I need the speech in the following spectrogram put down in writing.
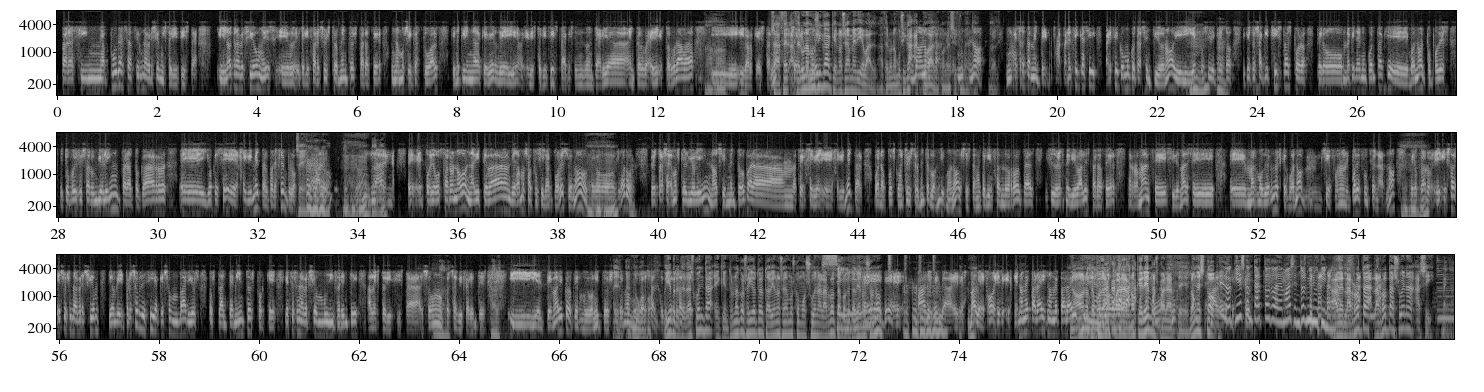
para, si me apuras, hacer una versión historicista. Y la otra versión es eh, utilizar esos instrumentos para hacer una música actual que no tiene nada que ver de, de historicista, que se entraría en Tor- eh, Héctor Braga y, y la orquesta. O ¿no? sea, hacer, O sea, hacer que una música que no sea medieval, hacer una música no, actual con ese instrumento. No, Vale. exactamente. Parece casi, parece como un contrasentido, ¿no? Y es Mm, posible que esto, que esto saque chispas, pero, pero hay que tener en cuenta que, bueno, tú puedes, tú puedes usar un violín para tocar, eh, yo qué sé, heavy metal, por ejemplo. Sí. ¿vale? Ujú, Na- claro. na- eh, puede gustar o no, nadie te va, digamos, a fusilar por eso, ¿no? Pero, claro, pero todos sabemos que el violín no se inventó para mm, hacer heavy, eh, heavy metal. Bueno, pues con estos instrumentos lo mismo, ¿no? Se están utilizando rotas y figuras medievales para hacer eh, romances y demás eh, eh, más modernos que, bueno, mm, sí, puede funcionar, ¿no? Pero claro, eh, eso, eso es una versión, digamos, por eso os decía que son varios los planteamientos, porque esta es una versión muy diferente a la historicista, son Vale. cosas diferentes. Vale. Y el tema yo creo que es muy bonito, es un Es, tema es muy guapo. interesante. Oye, pero te das cuenta en que entre una cosa y otra todavía no sabemos cómo suena la rota, Sí. porque todavía no Eh, sonó. eh, vale, venga, eh, vale, jo, es, es que no me paráis, no me paráis. No, no te podemos parar, no queremos pararte. Don't stop. Vale. Pero quieres contar todo además en dos minutinos. A ver, la rota, la rota suena así. Venga.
